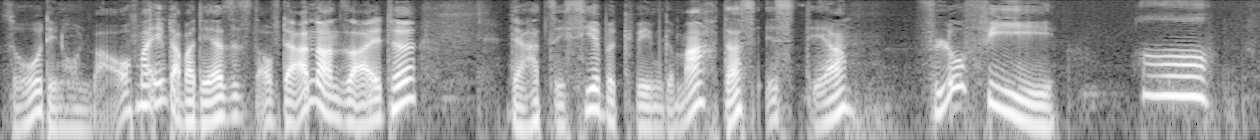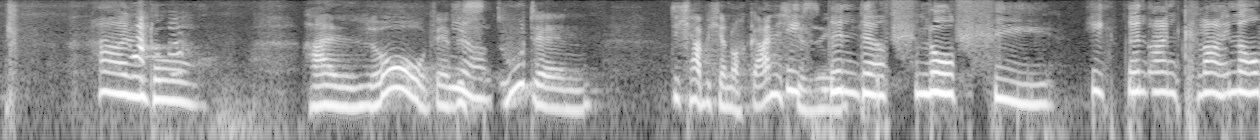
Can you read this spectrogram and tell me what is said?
So, den holen wir auch mal eben. Aber der sitzt auf der anderen Seite. Der hat sich's hier bequem gemacht. Das ist der Fluffy. Oh. Hallo. Hallo, wer Ja. bist du denn? Dich habe ich ja noch gar nicht Ich gesehen. bin der Fluffy. Ich bin ein kleiner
